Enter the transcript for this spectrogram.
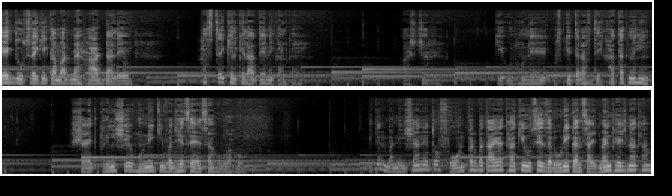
एक दूसरे की कमर में हाथ डाले हँसते खिलखिलाते निकल गए। आश्चर्य कि उन्होंने उसकी तरफ़ देखा तक नहीं। शायद क्लीन शेव होने की वजह से ऐसा हुआ हो। लेकिन मनीषा ने तो फ़ोन पर बताया था कि उसे ज़रूरी कंसाइनमेंट भेजना था।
